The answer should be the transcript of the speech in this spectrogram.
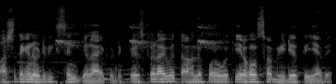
পাশে থেকে নোটিফিকেশান বেল আইকনটি প্রেস করে রাখবে, তাহলে পরবর্তী এরকম সব ভিডিও পেয়ে যাবে।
